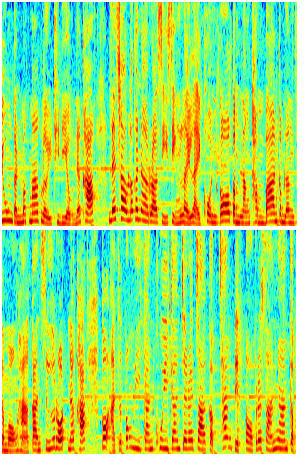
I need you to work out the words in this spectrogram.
ยุ่งกันมาก ๆ เลยทีเดียวนะคะและและชาวลัคนาราศีสิงห์หลาย ๆ คนก็กำลังทำบ้านกำลังจะมองหาการซื้อรถนะคะ ก็อาจจะต้องมีการคุยการเจรจากับช่างติดต่อประสานงานกับ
